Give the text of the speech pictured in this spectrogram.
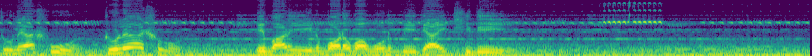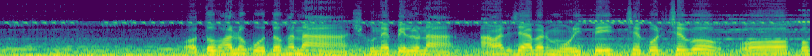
চলে আসুন চলে আসুন। এবার এর বড়বাবুর বেজায় খিদে। অত ভালো পদ্যখানা শুনে পেল না। আমার যে আবার মরিতে ইচ্ছে করছে গো। ও, পো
